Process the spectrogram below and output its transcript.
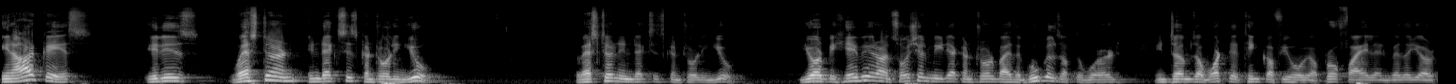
In our case, it is Western indexes controlling you. Western indexes controlling you. Your behavior on social media controlled by the Googles of the world in terms of what they think of you your profile and whether you're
